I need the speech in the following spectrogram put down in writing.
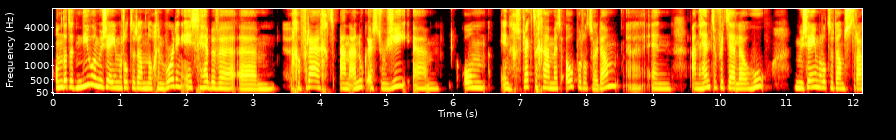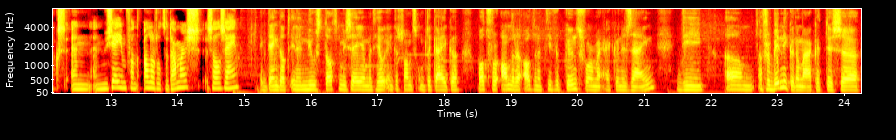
omdat het nieuwe Museum Rotterdam nog in wording is, hebben we um, gevraagd aan Anouk Estorgie um, om in gesprek te gaan met Open Rotterdam uh, en aan hen te vertellen hoe Museum Rotterdam straks een, een museum van alle Rotterdammers zal zijn. Ik denk dat in een nieuw stadsmuseum het heel interessant is om te kijken wat voor andere alternatieve kunstvormen er kunnen zijn die um, een verbinding kunnen maken tussen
